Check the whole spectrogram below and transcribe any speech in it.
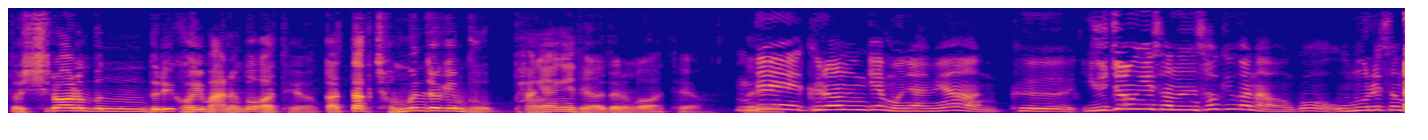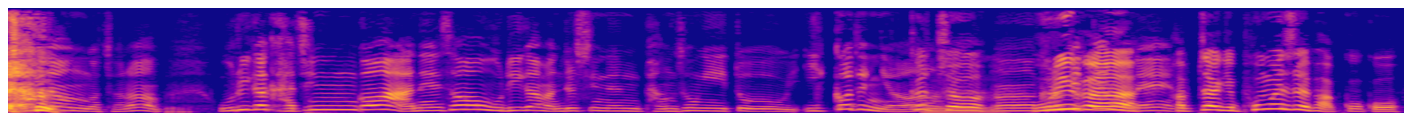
또 싫어하는 분들이 거의 많은 것 같아요. 그러니까 딱 전문적인 부- 방향이 되어야 되는 것 같아요. 네. 근데 그런 게 뭐냐면 그 유정에서는 석유가 나오고 우물에서는 물이 나오는 것처럼 우리가 가진 거 안에서 우리가 만들 수 있는 방송이 또 있거든요. 그렇죠. 어, 그렇기 우리가. 갑자기 포맷을 바꾸고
